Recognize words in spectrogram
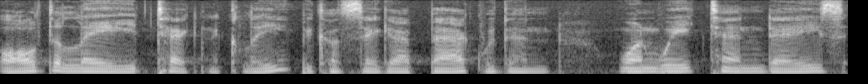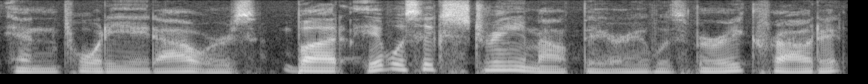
all delayed technically because they got back within one week, 10 days, and 48 hours. But it was extreme out there. It was very crowded.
